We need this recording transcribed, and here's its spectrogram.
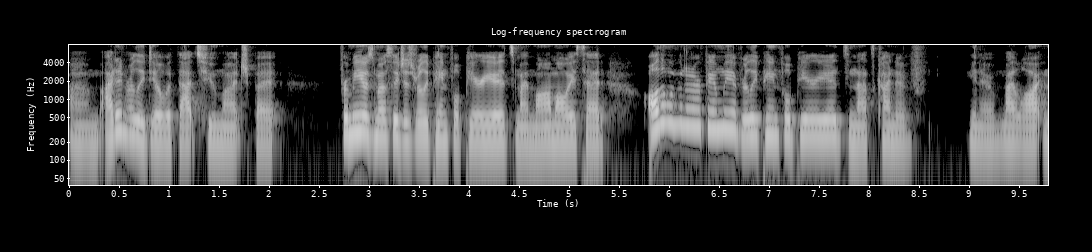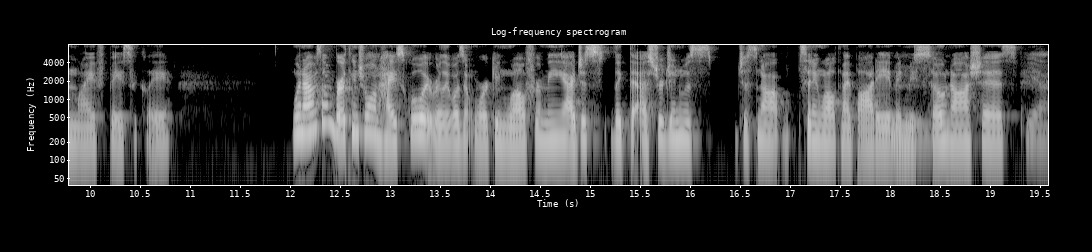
Um, I didn't really deal with that too much, but for me, it was mostly just really painful periods. My mom always said, all the women in our family have really painful periods, and that's kind of, you know, my lot in life, basically. When I was on birth control in high school, it really wasn't working well for me. I just, like, the estrogen was just not sitting well with my body. It made me Mhm. so nauseous. Yeah.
